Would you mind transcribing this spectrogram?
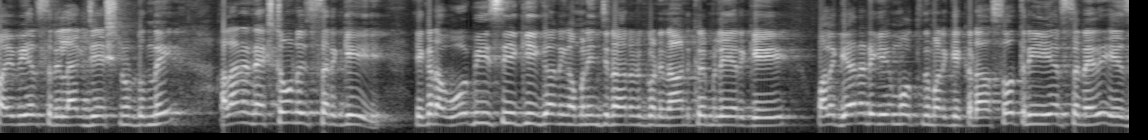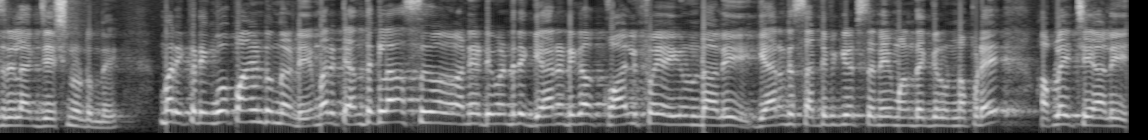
ఫైవ్ ఇయర్స్ రిలాక్సేషన్ ఉంటుంది. అలానే నెక్స్ట్ వన్ వచ్చేసరికి ఇక్కడ ఓబీసీకి కానీ గమనించినారనుకోండి నాన్ క్రిమిలియర్కి వాళ్ళ గ్యారంటీకి ఏమవుతుంది మనకి ఇక్కడ? సో త్రీ ఇయర్స్ అనేది ఏజ్ రిలాక్సేషన్ ఉంటుంది. మరి ఇక్కడ ఇంకో పాయింట్ ఉందండి. మరి టెన్త్ క్లాస్ అనేటువంటిది గ్యారంటీగా క్వాలిఫై అయి ఉండాలి. గ్యారంటీ సర్టిఫికేట్స్ అనేవి మన దగ్గర ఉన్నప్పుడే అప్లై అప్లై చేయాలి.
